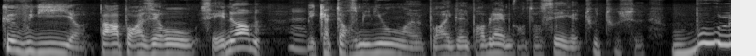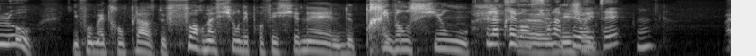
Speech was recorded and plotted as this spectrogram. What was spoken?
que vous dire par rapport à zéro, c'est énorme. Hmm. Mais 14 millions euh, pour régler le problème, quand on sait tout, tout ce boulot qu'il faut mettre en place de formation des professionnels, de prévention. C'est la prévention euh, la priorité hmm. bah,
